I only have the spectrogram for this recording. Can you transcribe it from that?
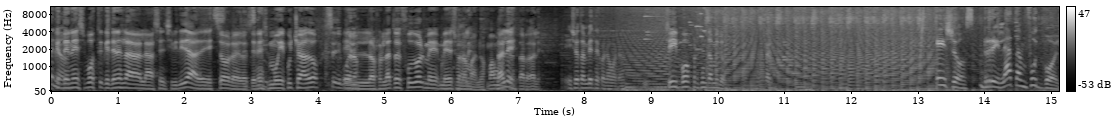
bueno. que tenés, vos que tenés la, la sensibilidad de esto, lo, lo tenés muy escuchado, Sí, bueno. el- los relatos de fútbol me, me des una mano. Vamos dale. a intentar, dale. Y yo también te colaboro. Sí, vos preséntamelo. Ellos relatan fútbol,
